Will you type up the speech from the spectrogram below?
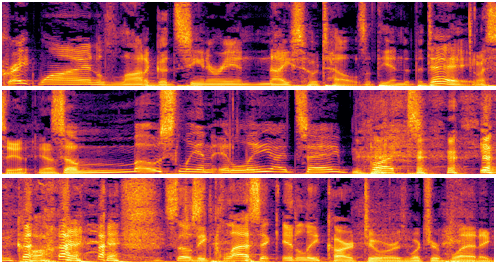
great wine, a lot of good scenery, and nice hotels at the end of the day. I see it. Yeah. So mostly in Italy, I'd say, but in car. So the classic Italy car tour is what you're planning.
